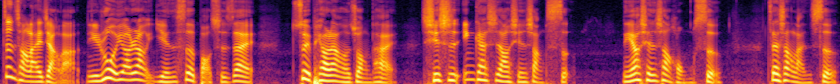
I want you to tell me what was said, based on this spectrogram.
正常来讲啦，你如果要让颜色保持在最漂亮的状态，其实应该是要先上色，你要先上红色，再上蓝色。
